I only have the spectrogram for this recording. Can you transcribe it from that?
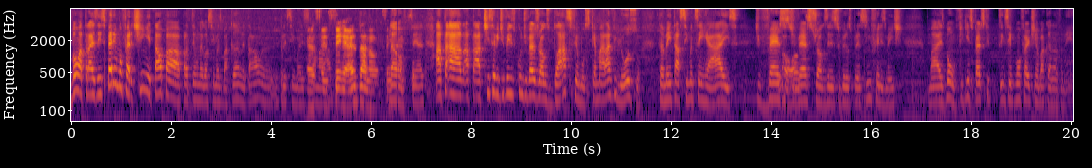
Vão atrás aí, esperem uma ofertinha e tal, pra, pra ter um negocinho mais bacana e tal. Um precinho mais É, amarrado. 100 reais dá não. 100 Não, reais, sem a, a, a, a, a Team Seventeen fez isso com diversos jogos. Blasphemous, que é maravilhoso, também tá acima de 100 reais. Diversos, Nossa. diversos jogos eles subiram os preços, infelizmente. Mas, bom, fiquem espertos que tem sempre uma ofertinha bacana também.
